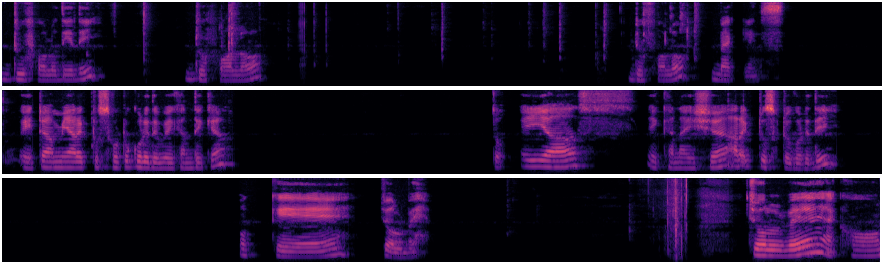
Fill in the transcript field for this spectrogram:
do follow দিয়ে দিই do follow do follow backlinks এটা আমি আর একটু ছোট করে দেবো এখান থেকে। তো এই আস এখানে এসে আর একটু ছোট করে দিই। ওকে, চলবে। চলবে, এখন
